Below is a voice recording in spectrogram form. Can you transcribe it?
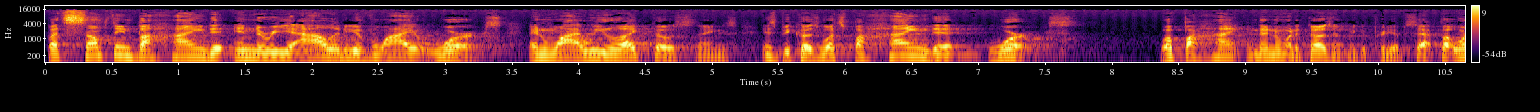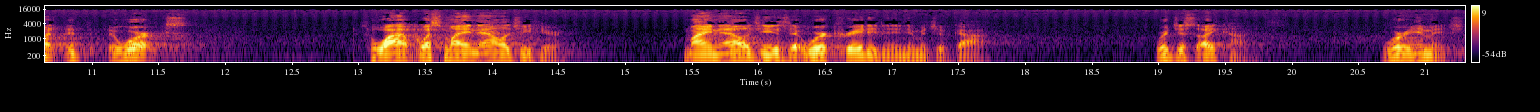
But something behind it in the reality of why it works and why we like those things is because what's behind it works. What behind, and then when it doesn't, we get pretty upset. But when it, it works. So why, what's my analogy here? My analogy is that we're created in the image of God. We're just icons. We're imaged.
